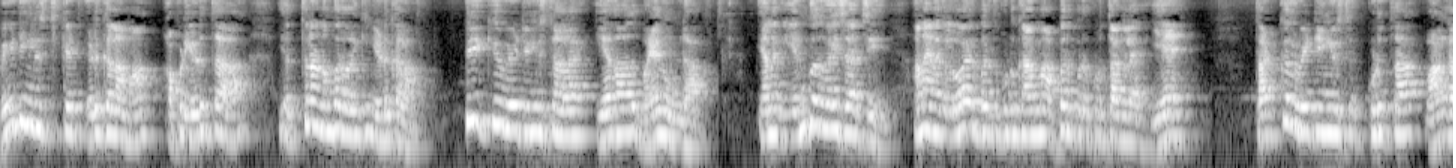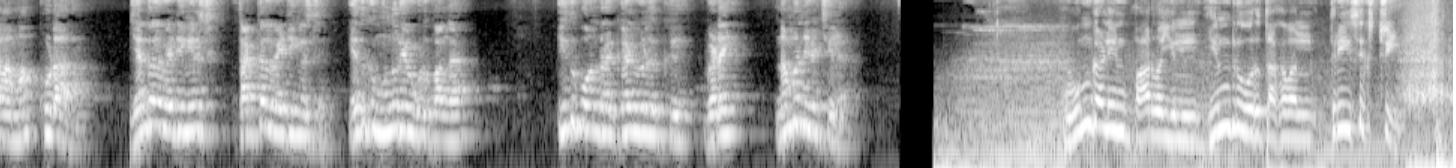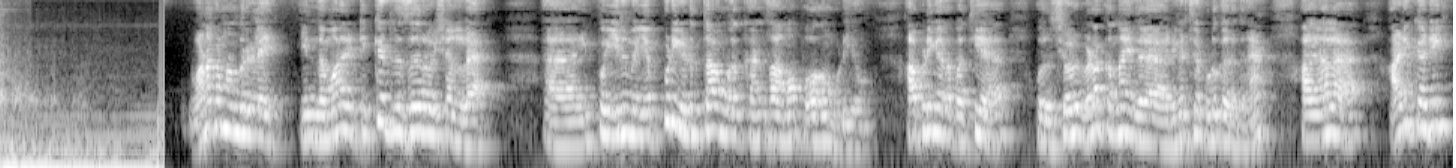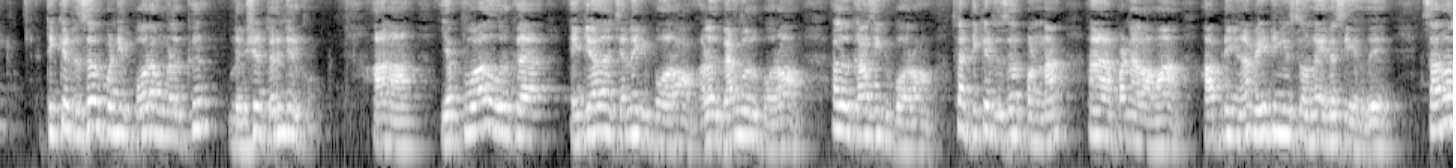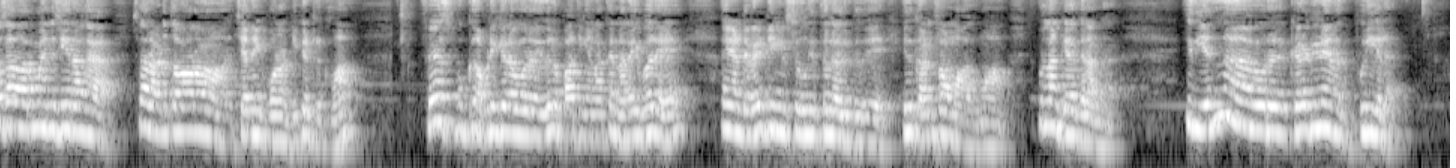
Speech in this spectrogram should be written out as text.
Waiting list ticket எடுக்கலாமா? அப்படி எடுத்தா எத்தனை நம்பர் வரைக்கும் எடுக்கலாம்? பிக்யூ வெயிட்டிங் லிஸ்ட்னால ஏதாவது பயன் உண்டா? எனக்கு எண்பது வயசு ஆச்சு ஆனா எனக்கு லோயர் பர்த் கொடுக்காம அப்பர் பர்த் கொடுத்தாங்களே ஏன்? தட்கல் வெயிட்டிங் லிஸ்ட் கொடுத்தா வாங்கலாமா கூடாதா? General waiting list tatkal waiting list எதுக்கு முன்னுரிமை கொடுப்பாங்க? இது போன்ற கேள்விகளுக்கு விடை நம்ம நிகழ்ச்சியில. உங்களின் பார்வையில் இன்று ஒரு தகவல் த்ரீ சிக்ஸ்டி வணக்கம் நண்பர்களே இந்த மாதிரி டிக்கெட் ரிசர்வேஷன்ல இப்போ இனிமே எப்படி எடுத்தா உங்களுக்கு கன்ஃபார்மா போக முடியும்? அப்படிங்கறத பத்திய ஒரு விளக்கம் தான் இந்த நிகழ்ச்சியை கொடுக்க இருக்கிறேன் அதனால அடிக்கடி டிக்கெட் ரிசர்வ் பண்ணி போறவங்களுக்கு இந்த விஷயம் தெரிஞ்சிருக்கும். ஆனா எப்பவாவது ஒருக்க எங்கேயாவது சென்னைக்கு போறோம் அல்லது பெங்களூர் போறோம் அல்லது காசிக்கு போகிறோம் சார் டிக்கெட் ரிசர்வ் பண்ணால் பண்ணலாமா? அப்படின்னா வெயிட்டிங் லிஸ்ட் வந்தால் என்ன செய்யறது? சர்வசாதாரணமா என்ன செய்யறாங்க? சார் அடுத்த வாரம் சென்னைக்கு போனோம் டிக்கெட் இருக்குமா? ஃபேஸ்புக் அப்படிங்கிற ஒரு இதில் பார்த்தீங்கன்னாக்கா நிறைய பேர் என்கிட்ட வெயிட்டிங் லிஸ்ட் வந்து இத்தனை இருக்குது. இது கன்ஃபார்ம் ஆகுமா? இப்படிலாம் கேட்குறாங்க இது என்ன ஒரு கேள்வின்னு எனக்கு புரியலை.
